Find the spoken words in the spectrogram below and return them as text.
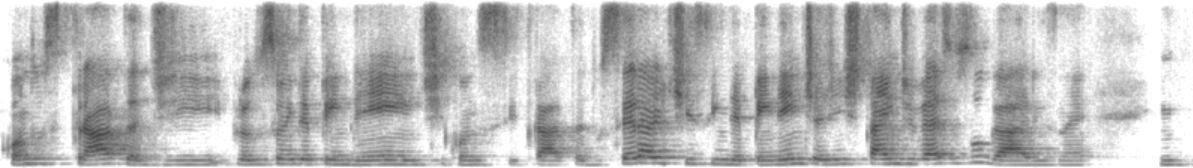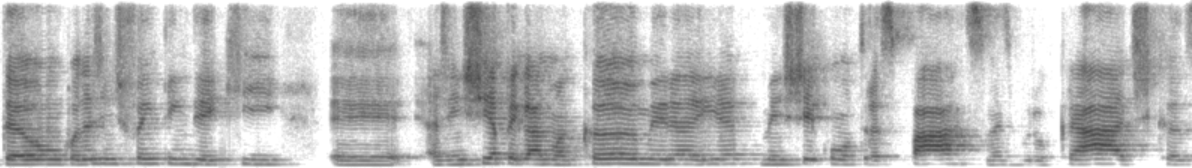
quando se trata de produção independente, quando se trata do ser artista independente, a gente está em diversos lugares, né? Então, quando a gente foi entender que é, a gente ia pegar numa câmera, ia mexer com outras partes mais burocráticas,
